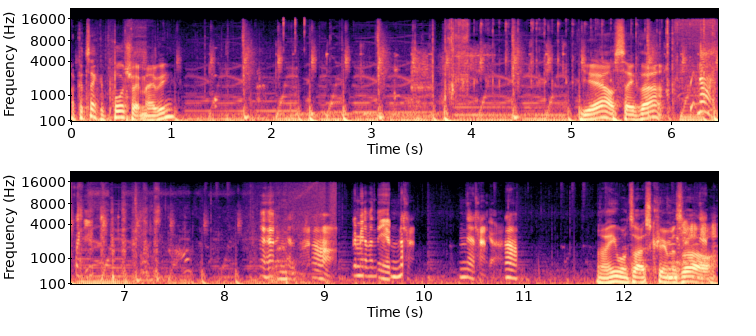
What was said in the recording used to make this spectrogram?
I could take a portrait maybe. Yeah, I'll save that. Oh, he wants ice cream as well.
